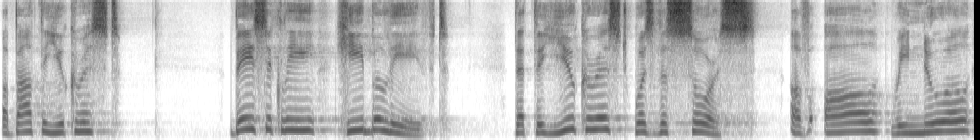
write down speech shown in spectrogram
about the Eucharist, basically, he believed that the Eucharist was the source of all renewal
